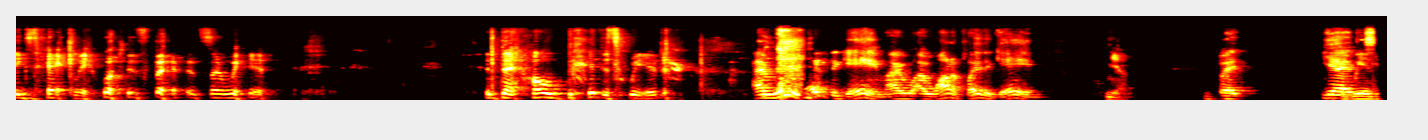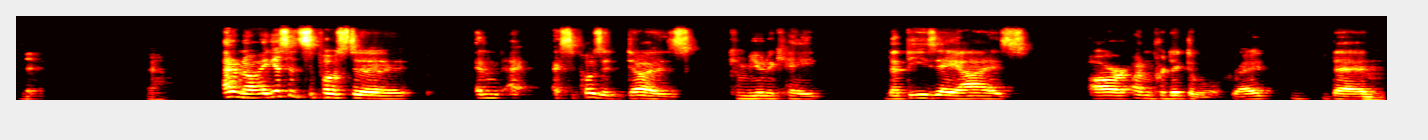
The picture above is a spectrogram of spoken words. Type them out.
Exactly. What is that? It's so weird. That whole bit is weird. I really like the game. I, I want to play the game, Yeah. but yeah, It's it's- weird bit. I don't know. I guess it's supposed to, and I, I suppose it does communicate that these AIs are unpredictable, right? That Hmm.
